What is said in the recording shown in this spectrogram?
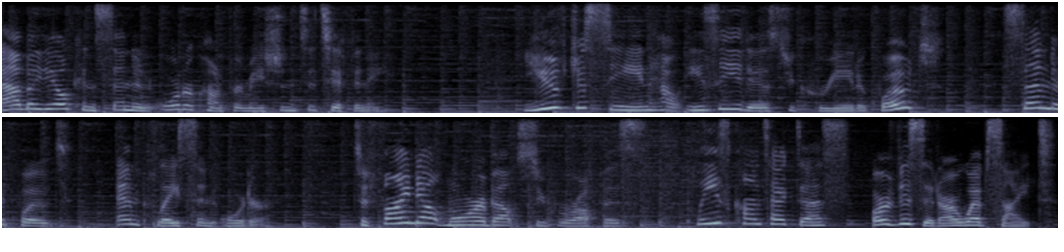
Abigail can send an order confirmation to Tiffany. You've just seen how easy it is to create a quote, send a quote, and place an order. To find out more about SuperOffice, please contact us or visit our website.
